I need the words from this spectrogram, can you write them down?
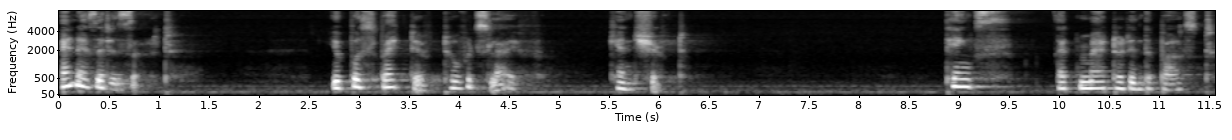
And as a result, your perspective towards life can shift. Things that mattered in the past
